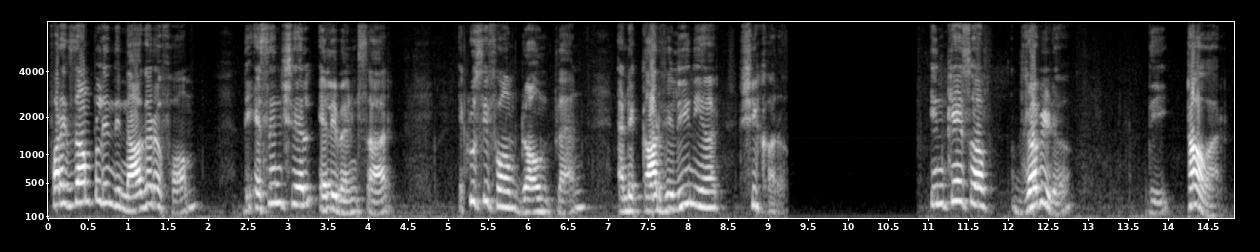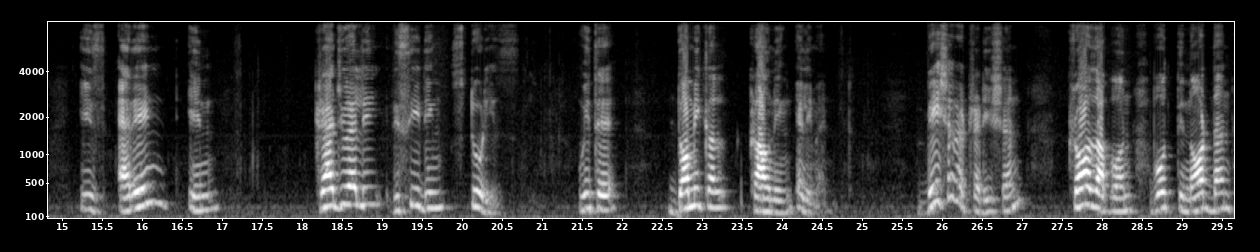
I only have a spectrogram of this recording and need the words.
For example, in the Nagara form, the essential elements are a cruciform ground plan and a curvilinear shikhara. In case of Dravida, the tower is arranged in gradually receding stories with a domical crowning element. Vesara tradition draws upon both the northern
